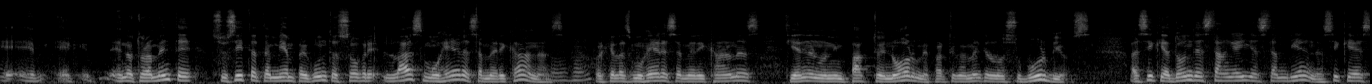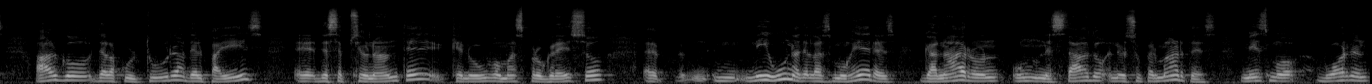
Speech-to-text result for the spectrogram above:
Eh, eh, eh, naturalmente suscita también preguntas sobre las mujeres americanas, porque las mujeres americanas tienen un impacto enorme, particularmente en los suburbios. Así que ¿dónde están ellas también? Así que es algo de la cultura del país decepcionante, que no hubo más progreso. Eh, ni una de las mujeres ganaron un estado en el supermartes. Mismo Warren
